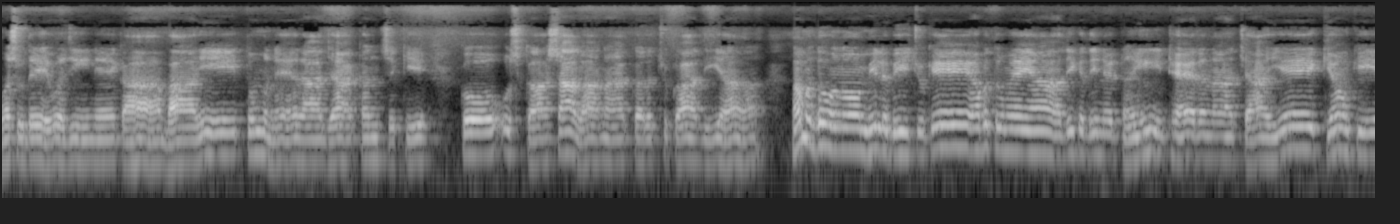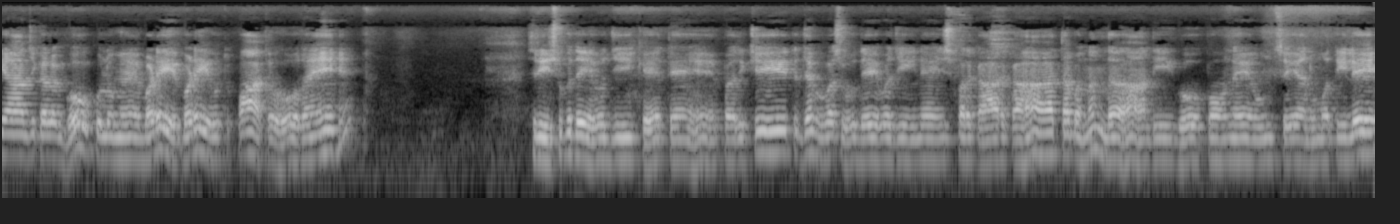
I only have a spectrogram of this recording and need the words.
वसुदेव जी ने कहा, भाई, तुमने राजा कंस की को उसका सालाना कर चुका दिया। हम दोनों मिल भी चुके, अब तुम्हें यहाँ अधिक दिन नहीं ठहरना चाहिए, क्योंकि आजकल गोकुल में बड़े बड़े उत्पात हो रहे हैं। श्री सुखदेव जी कहते हैं, परीक्षित जब वसुदेव जी ने इस प्रकार कहा, तब नंद आदि गोपों ने उनसे अनुमति ले,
